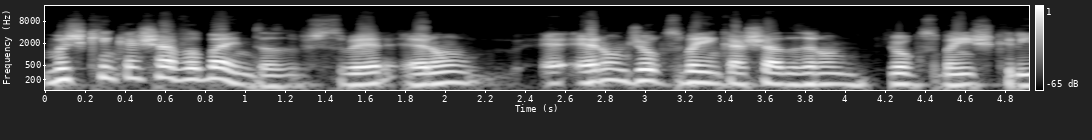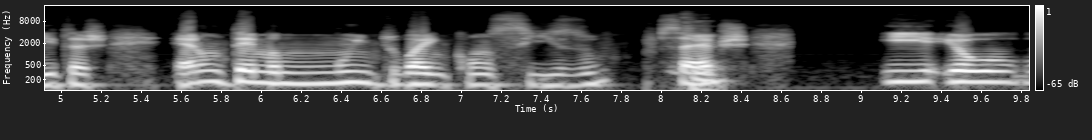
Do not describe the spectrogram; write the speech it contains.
mas que encaixava bem, estás a perceber? Eram, eh, eram jokes bem encaixadas, eram jokes bem escritas, era um tema muito bem conciso, percebes? E eu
